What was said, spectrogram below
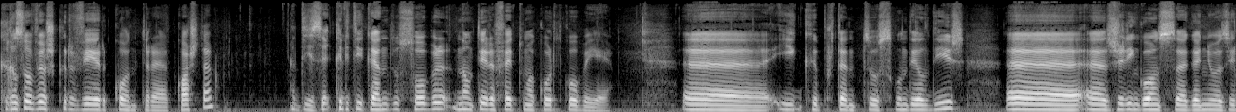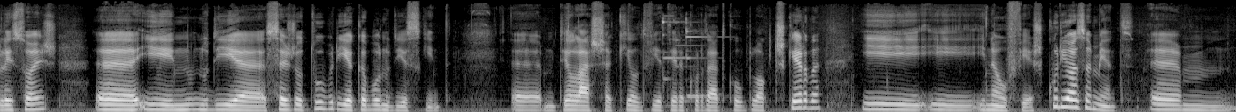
que resolveu escrever contra Costa, dizer, criticando sobre não ter feito um acordo com o BE. Uh, e que, portanto, segundo ele diz, uh, a Geringonça ganhou as eleições uh, e no dia 6 de outubro e acabou no dia seguinte. ele acha que ele devia ter acordado com o Bloco de Esquerda e, e, e não o fez. Curiosamente, um,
